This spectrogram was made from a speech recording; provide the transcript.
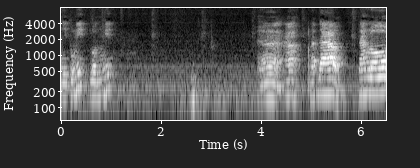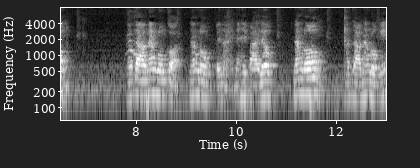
นี่ตรงนี้หล่นตรงนี้ อ่าอ้าวนับดาว นั่งลง นับดาวนั่งลงก่อน นั่งลงไปไหนไม่ให้ไปเร็ว นั่งลง นับดาวนั่งลงนี้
